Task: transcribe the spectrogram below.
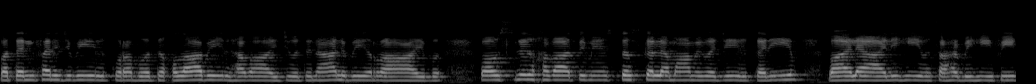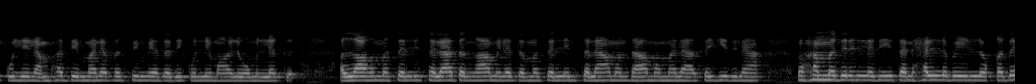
وتنفرج به الكرب وتقلى به الهوائج وتنال به الرائب وحسن الخواتم يستسقى الأمام وجه الكريم وعلى آله وصحبه في كل لمحة ونفس بيدد كل معلوم لك اللهم صل صلاة كاملة وسلم سلاما داما على سيدنا മുഹമ്മദിൻ ലതി തൻഹൽ ബിൽ ലൊക്കത്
